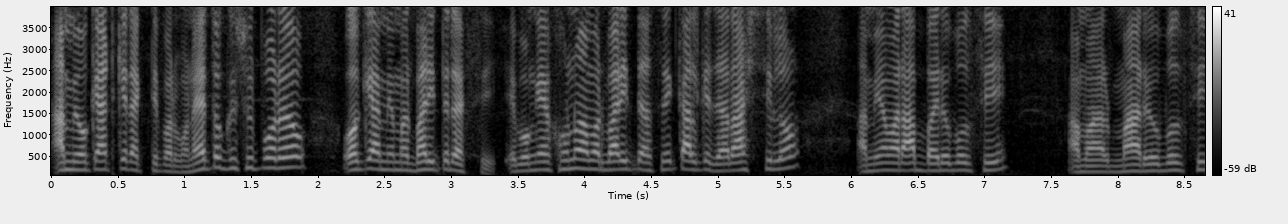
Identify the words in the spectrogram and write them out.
আমি ওকে আটকে রাখতে পারব না। এত কিছুর পরেও ওকে আমি আমার বাড়িতে রাখছি এবং এখনও আমার বাড়িতে আছে। কালকে যারা আসছিল, আমি আমার আব্বাইরও বলছি, আমার মারেও বলছি।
